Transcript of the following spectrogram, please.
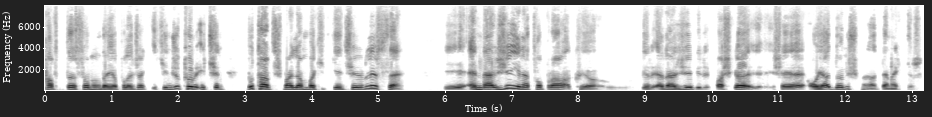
hafta sonunda yapılacak ikinci tur için bu tartışmayla vakit geçirilirse e, enerji yine toprağa akıyor. Bir enerji bir başka şeye oya dönüşmüyor demektir.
